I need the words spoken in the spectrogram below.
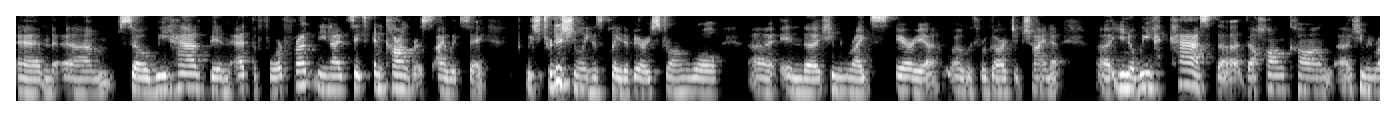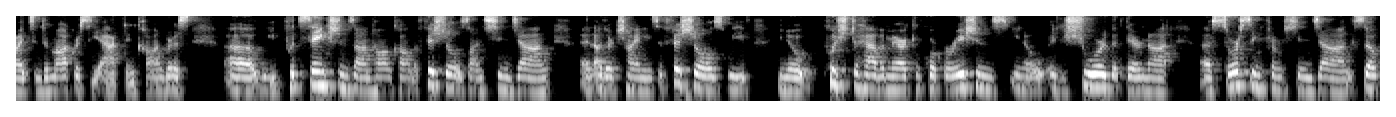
And um, so we have been at the forefront in the United States and Congress, I would say, which traditionally has played a very strong role uh, in the human rights area uh, with regard to China. Uh, you know, we passed the, the Hong Kong uh, Human Rights and Democracy Act in Congress. Uh, we put sanctions on Hong Kong officials, on Xinjiang and other Chinese officials. We've, you know, pushed to have American corporations, you know, ensure that they're not uh, sourcing from Xinjiang. So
